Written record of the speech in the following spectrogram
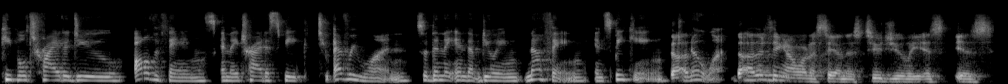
people try to do all the things and they try to speak to everyone. So then they end up doing nothing and speaking the, to no one. The other thing I want to say on this too, Julie, is is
